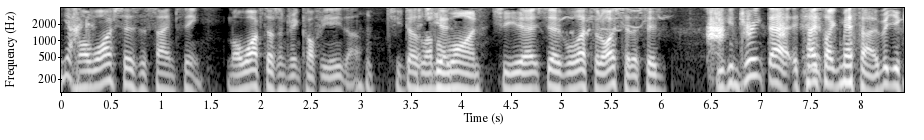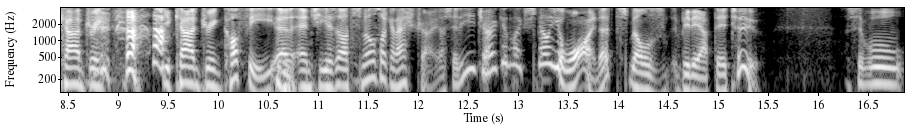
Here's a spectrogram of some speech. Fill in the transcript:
Yuck. My wife says the same thing. My wife doesn't drink coffee either. She does And love she a goes- wine. She uh, said, "Well, that's what I said." I said, "You can drink that. It tastes like metho, but you can't drink. you can't drink coffee." And, and she goes, "Oh, it smells like an ashtray." I said, "Are you joking? Like, smell your wine. That smells a bit out there too." I said, "Well,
